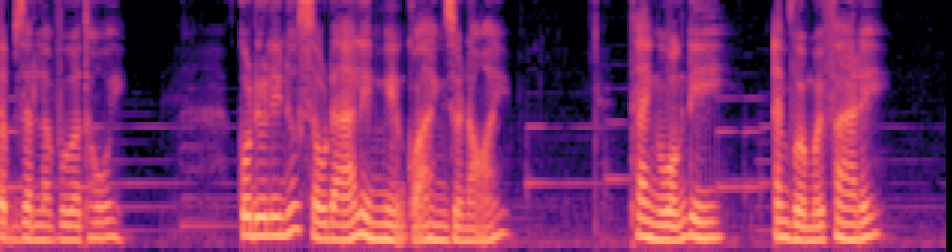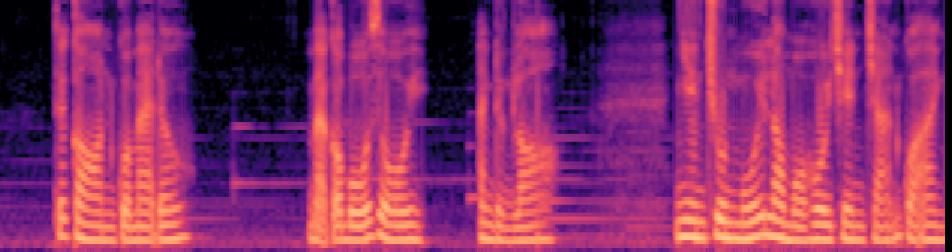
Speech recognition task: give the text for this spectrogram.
Tập dần là vừa thôi. Cô đưa ly nước sấu đá lên miệng của anh rồi nói thành uống đi, Em vừa mới pha đấy. Thế còn của mẹ đâu? Mẹ có bố rồi, Anh đừng lo. Nhìn chun mũi lau mồ hôi trên trán của anh,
